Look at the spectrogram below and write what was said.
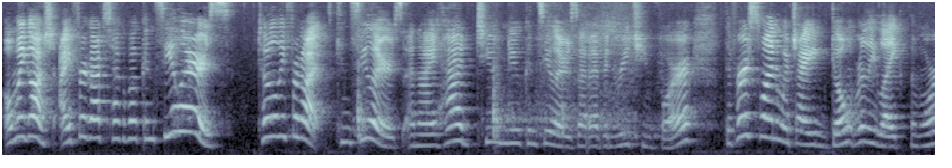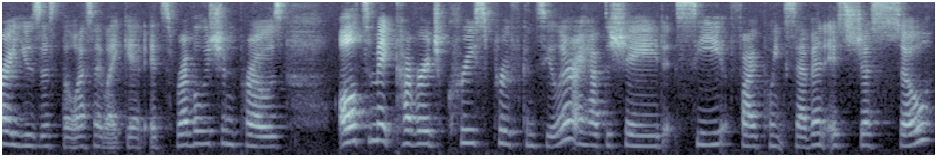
Oh my gosh, I forgot to talk about concealers. Totally forgot. Concealers. And I had two new concealers that I've been reaching for. The first one, which I don't really like, the more I use this, the less I like it. It's Revolution Pro's Ultimate Coverage Crease Proof Concealer. I have the shade C5.7. It's just so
